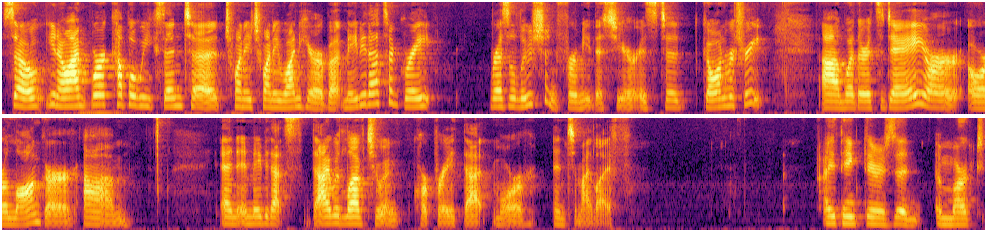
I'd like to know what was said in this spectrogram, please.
so, you know, I'm, we're a couple weeks into 2021 here, but maybe that's a great resolution for me this year is to go on retreat, um, whether it's a day or, or longer. Um, and and maybe that's I would love to incorporate that more into my life. I think there's a, a marked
